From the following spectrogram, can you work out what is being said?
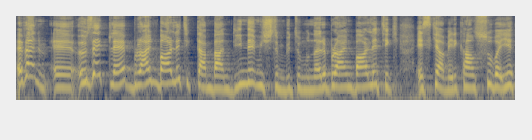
Efendim e, özetle Brian Barletik'ten ben dinlemiştim bütün bunları. Brian Barletik eski Amerikan subayı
